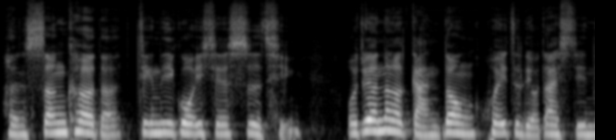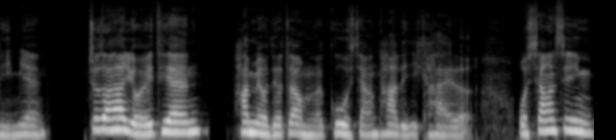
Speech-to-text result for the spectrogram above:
很深刻的经历过一些事情。我觉得那个感动会一直留在心里面，就算他有一天。他没有留在我们的故乡，他离开了。我相信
